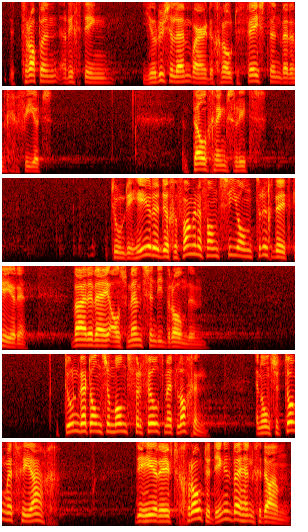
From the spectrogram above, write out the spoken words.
de trappen richting Jeruzalem, waar de grote feesten werden gevierd. Een pelgrimslied toen de Heere de gevangenen van Sion terug deed keren, waren wij als mensen die droomden. Toen werd onze mond vervuld met lachen en onze tong met gejaag. De Heer heeft grote dingen bij hen gedaan.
